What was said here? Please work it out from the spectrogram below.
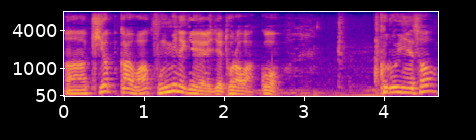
어, 기업가와 국민에게 이제 돌아왔고 그로 인해서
